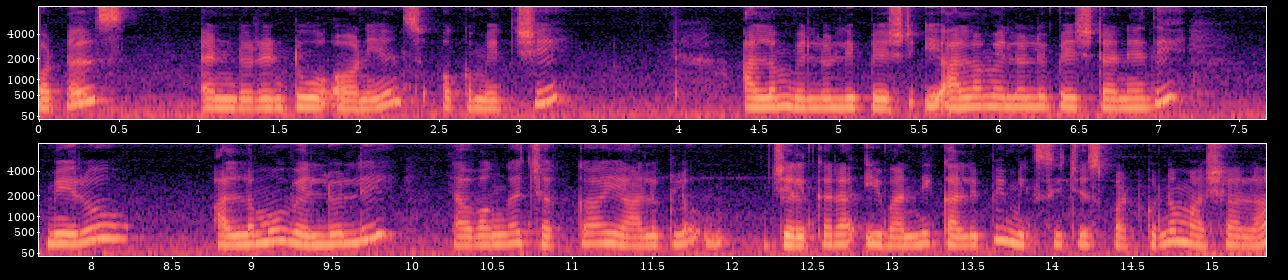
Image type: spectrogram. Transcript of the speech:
పొటల్స్ అండ్ రెండు టూ ఆనియన్స్ ఒక మిర్చి అల్లం వెల్లుల్లి పేస్ట్. ఈ అల్లం వెల్లుల్లి పేస్ట్ అనేది మీరు అల్లము వెల్లుల్లి లవంగ చెక్క యాలకులు జీలకర్ర ఇవన్నీ కలిపి మిక్సీ చేసి పట్టుకున్న మసాలా.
